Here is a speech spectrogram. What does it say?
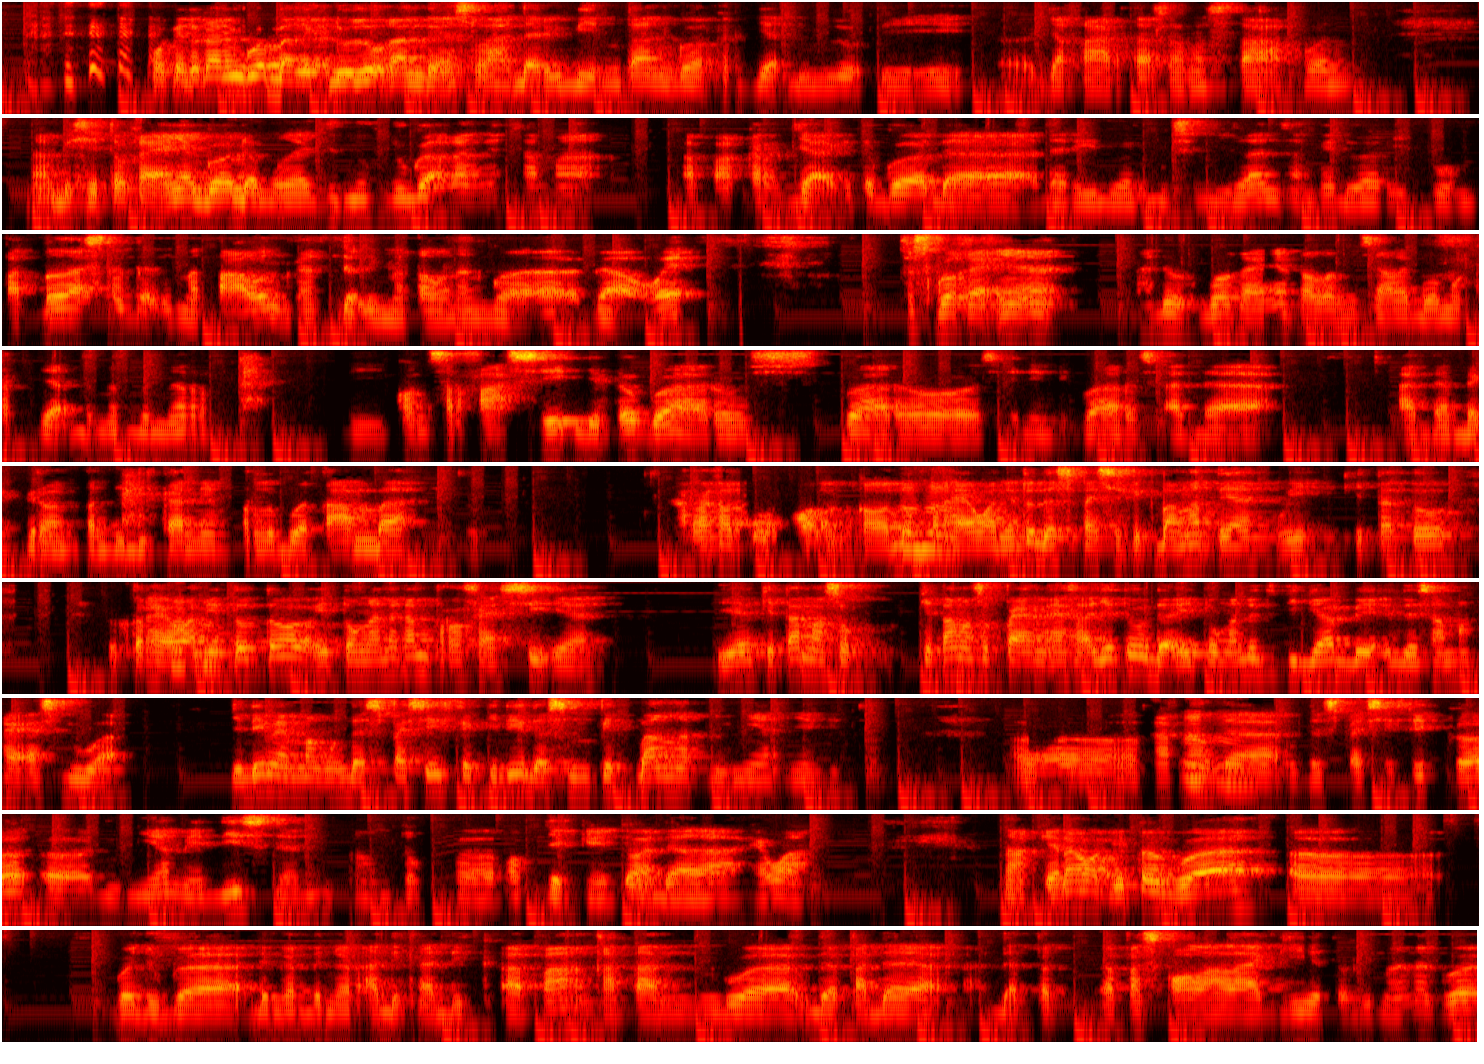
Waktu itu kan gue balik dulu kan deh setelah dari Bintan gue kerja dulu di uh, Jakarta selama setahun. Nah abis itu kayaknya gue udah mulai jenuh juga kan ya sama apa kerja gitu. Gue udah dari 2009 sampai 2014 tuh udah lima tahun kan udah lima tahunan gue gawe. Terus gue kayaknya aduh gue kayaknya kalau misalnya gue mau kerja bener-bener di konservasi gitu gue harus gue harus ini nih gue harus ada ada background pendidikan yang perlu gue tambah gitu. Karena kalau kalau dokter mm -hmm. hewan itu udah spesifik banget ya wi. Kita tuh dokter hewan mm -hmm. itu tuh hitungannya kan profesi ya Iya kita masuk kita masuk PNS aja tuh udah hitungannya 3B udah sama kayak S2 jadi memang udah spesifik jadi udah sempit banget dunianya gitu uh, karena mm -hmm. udah udah spesifik ke uh, dunia medis dan untuk uh, objeknya itu adalah hewan. Nah, akhirnya waktu itu gue uh, gue juga dengar-dengar adik-adik apa angkatan gue udah pada dapat apa sekolah lagi atau gimana gue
